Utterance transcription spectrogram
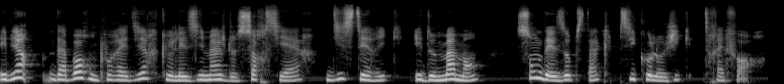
Eh bien, d'abord, on pourrait dire que les images de sorcières, d'hystériques et de mamans sont des obstacles psychologiques très forts.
